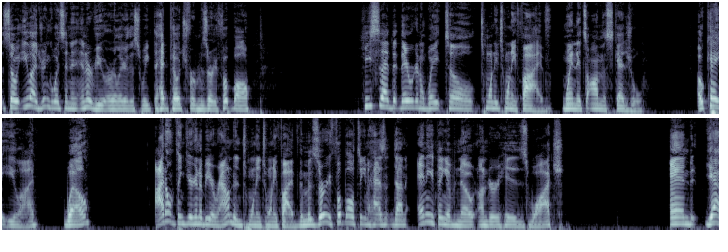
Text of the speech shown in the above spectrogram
So Eli Drinkwitz in an interview earlier this week, the head coach for Missouri football, he said that they were going to wait till 2025 when it's on the schedule. Okay, Eli. Well, I don't think you're going to be around in 2025. The Missouri football team hasn't done anything of note under his watch. And yeah,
